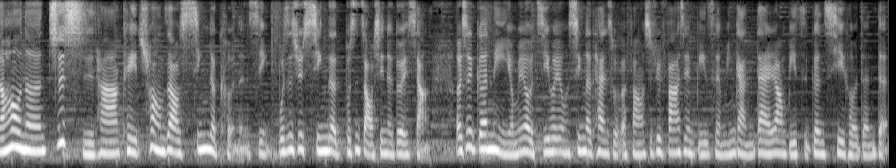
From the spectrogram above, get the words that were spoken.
然后呢，支持他可以创造新的可能性，不是去新的，不是找新的对象，而是跟你有没有机会用新的探索的方式去发现彼此的敏感带，让彼此更契合等等。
